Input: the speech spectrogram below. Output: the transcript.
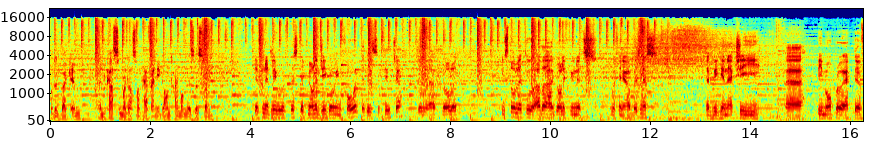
put it back in, and the customer does not have any downtime on the system. Definitely with this technology going forward, it is the future. We'll roll it, install it to other hydraulic units within our business that we can actually uh, be more proactive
